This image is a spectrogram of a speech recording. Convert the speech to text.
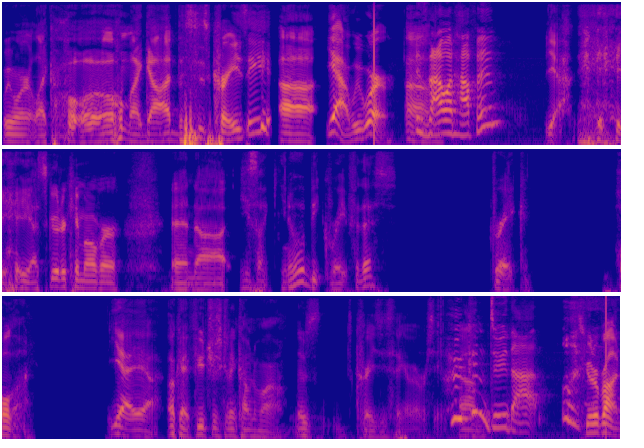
we weren't like, oh, my god, this is crazy. Uh, yeah, we were. Is Um, that what happened? yeah, yeah. Scooter came over, and uh, he's like, you know, what would be great for this, Drake. Hold on. Yeah, yeah. Okay, Future's gonna come tomorrow. It was the craziest thing I've ever seen. Who Um, can do that? Scooter Braun.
